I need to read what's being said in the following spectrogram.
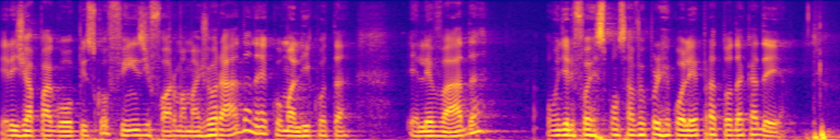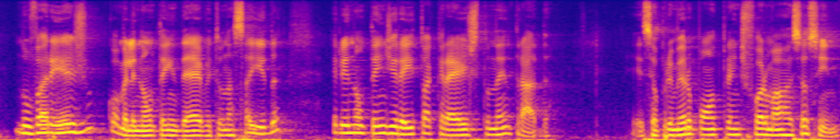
ele já pagou o PIS e COFINS de forma majorada, né, com uma alíquota elevada, onde ele foi responsável por recolher para toda a cadeia. No varejo, como ele não tem débito na saída, ele não tem direito a crédito na entrada. Esse é o primeiro ponto para a gente formar o raciocínio.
